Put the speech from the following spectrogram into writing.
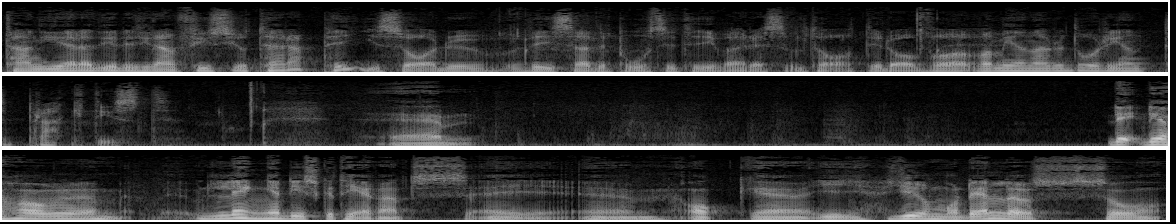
tangerade lite grann, fysioterapi sa du visade positiva resultat idag. Vad, vad menar du då rent praktiskt? Um det, det, har ehm, länge diskuterats ehm, och eh, i djurmodeller så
